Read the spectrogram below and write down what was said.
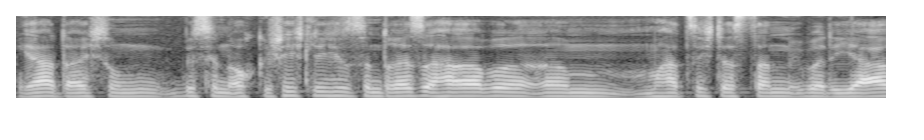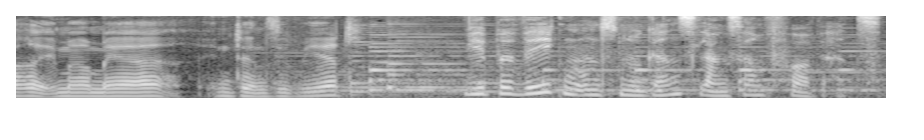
ja, da ich so ein bisschen auch geschichtliches Interesse habe, ähm, hat sich das dann über die Jahre immer mehr intensiviert. Wir bewegen uns nur ganz langsam vorwärts.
